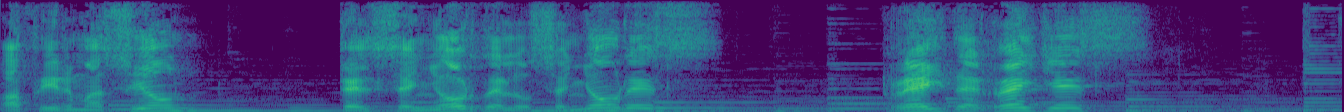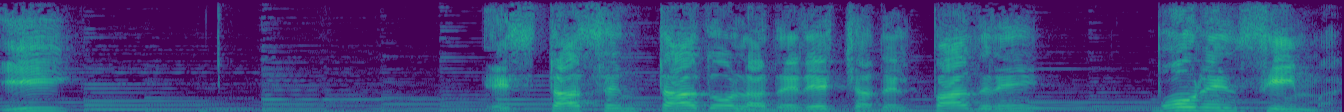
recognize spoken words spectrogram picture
afirmación del Señor de los Señores, Rey de Reyes y está sentado a la derecha del Padre por encima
